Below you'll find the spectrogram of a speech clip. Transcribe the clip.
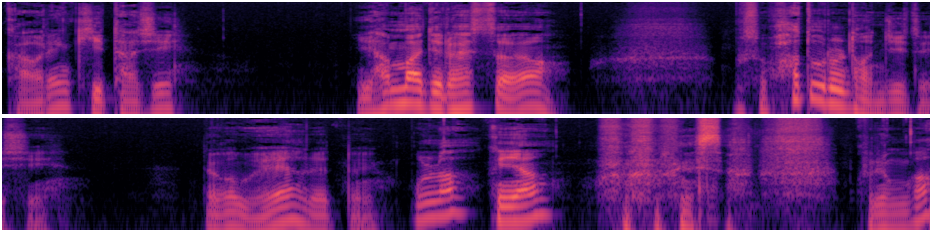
가을엔 기타지 이 한마디를 했어요. 무슨 화두를 던지듯이 내가 왜? 그랬더니 몰라 그냥 그래서 그런가?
